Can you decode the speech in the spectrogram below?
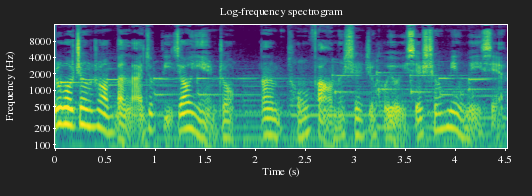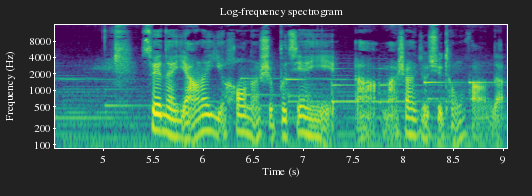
如果症状本来就比较严重，那同房呢甚至会有一些生命危险。所以呢阳了以后呢是不建议啊马上就去同房的。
